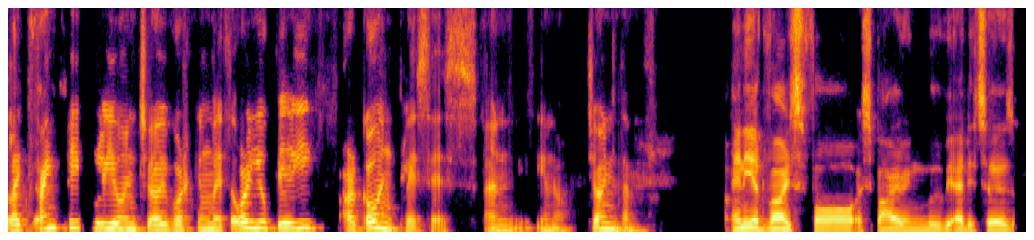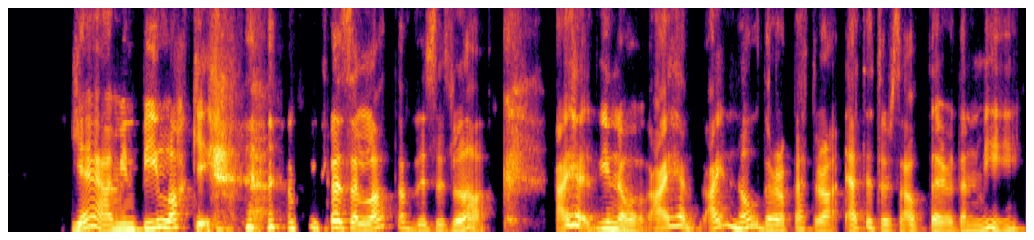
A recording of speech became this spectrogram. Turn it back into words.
like yeah. find people you enjoy working with or you believe are going places and you know join them. Any advice for aspiring movie editors? Yeah i mean be lucky. Because a lot of this is luck I had, you know, I have, I know there are better editors out there than me.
